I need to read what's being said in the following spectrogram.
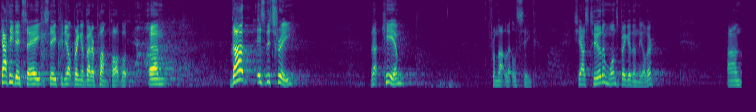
Kathy did say, Steve, can you not bring a better plant pot? But um, that is the tree that came from that little seed. She has two of them, one's bigger than the other. And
